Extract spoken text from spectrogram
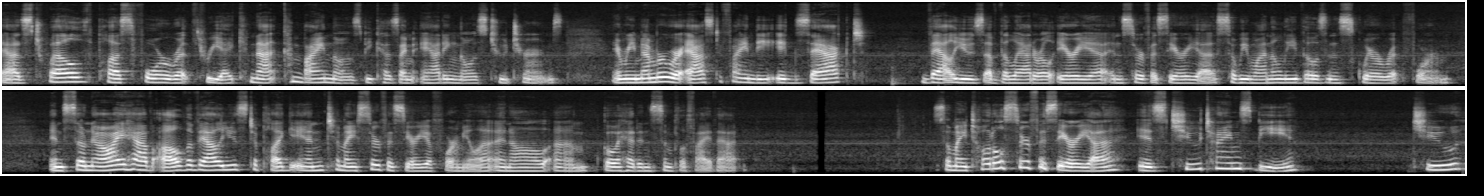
as 12 plus 4 root 3. I cannot combine those because I'm adding those two terms. And remember, we're asked to find the exact values of the lateral area and surface area, so we want to leave those in square root form. And so now I have all the values to plug into my surface area formula, and I'll um, go ahead and simplify that. So my total surface area is 2 times b, 2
